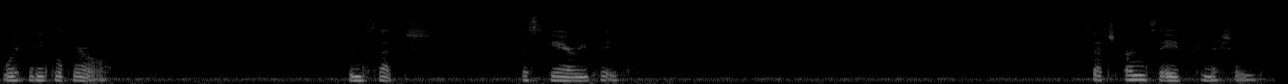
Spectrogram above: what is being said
with a little girl in such a scary place? Such unsafe conditions.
